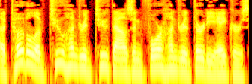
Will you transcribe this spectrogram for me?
A total of 202,430 acres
